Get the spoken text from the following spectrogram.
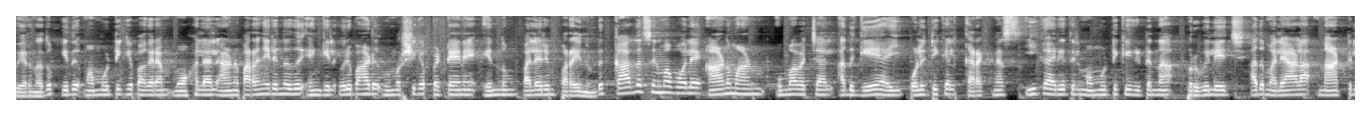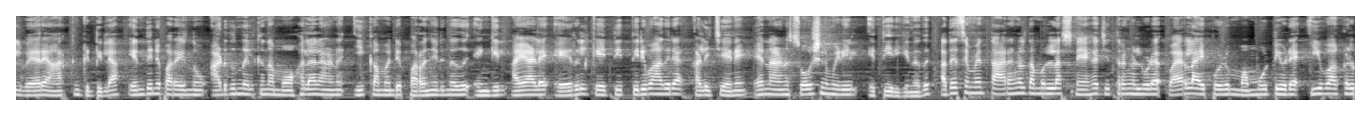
ഉയർന്നതും. ഇത് മമ്മൂട്ടിക്ക് പകരം മോഹൻലാൽ ആണ് പറഞ്ഞിരുന്നത് എങ്കിൽ ഒരുപാട് വിമർശിക്കപ്പെട്ടേനെ എന്നും പലരും പറയുന്നുണ്ട്. കാതൽ സിനിമ പോലെ ആണുമാണും ഉമ്മ വെച്ചാൽ അത് ഗേ ആയി കറക്റ്റ്നെസ് ഈ കാര്യത്തിൽ മമ്മൂട്ടിക്ക് കിട്ടുന്ന പ്രിവിലേജ് അത് മലയാള നാട്ടിൽ വേറെ ആർക്കും കിട്ടില്ല. എന്തിന് പറയുന്നു? അടുത്തു നിൽക്കുന്ന മോഹൻലാലാണ് ഈ കമന്റ് പറഞ്ഞിരുന്നത് എങ്കിൽ അയാളെ എയറിൽ കയറ്റി തിരുവാതിര കളിച്ചേനെ എന്നാണ് സോഷ്യൽ മീഡിയയിൽ എത്തിയിരിക്കുന്നത്. അതേസമയം താരങ്ങൾ തമ്മിലുള്ള സ്നേഹ സ്നേഹചിത്രങ്ങളിലൂടെ വൈറലായപ്പോഴും മമ്മൂട്ടിയുടെ ഈ വാക്കുകൾ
